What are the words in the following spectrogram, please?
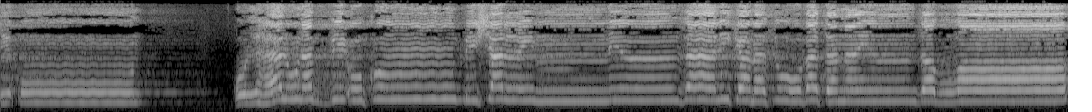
فاسقون قل هل نبئكم بشر من ذلك مثوبة عند الله؟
